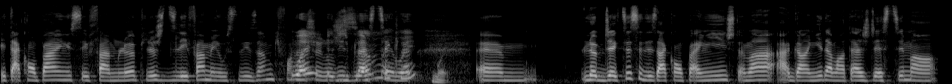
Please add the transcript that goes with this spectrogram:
et t'accompagnes ces femmes-là. Puis là, je dis les femmes, mais aussi des hommes qui font la chirurgie plastique. ouais. Ouais. Euh, L'objectif, c'est de les accompagner justement à gagner davantage d'estime en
